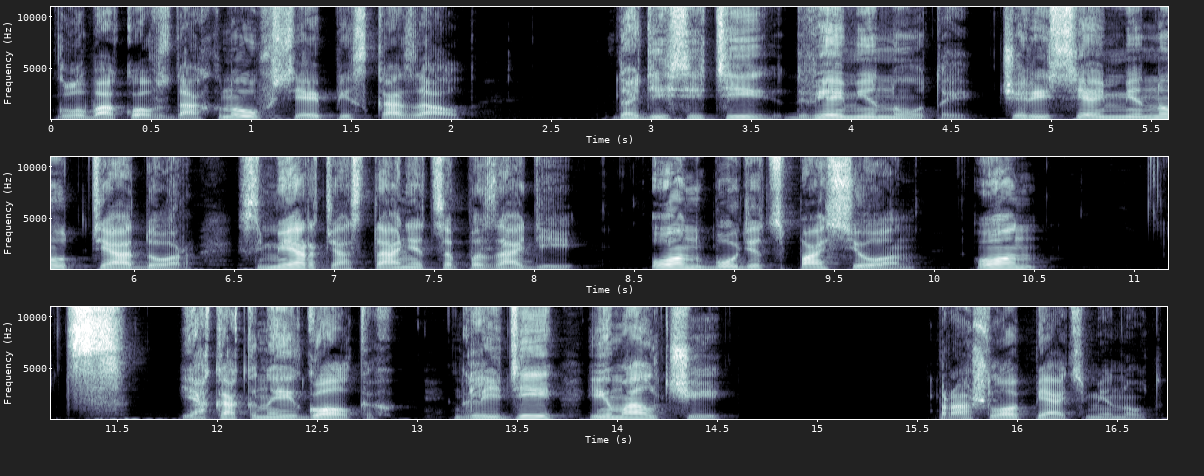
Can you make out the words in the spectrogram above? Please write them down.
Глубоко вздохнув, Сеппи сказал. «До десяти две минуты. Через семь минут, Теодор, смерть останется позади. Он будет спасен. Он... Тсс, я как на иголках. Гляди и молчи. Прошло пять минут.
